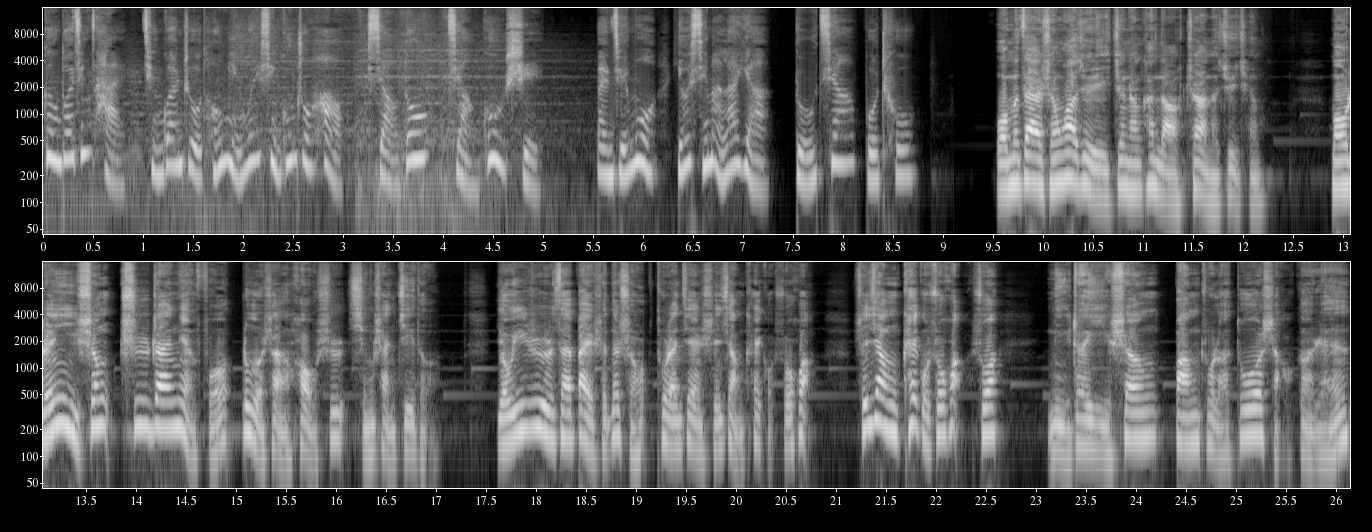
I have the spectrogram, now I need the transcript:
更多精彩，请关注同名微信公众号“小东讲故事”。本节目由喜马拉雅独家播出。我们在神话剧里经常看到这样的剧情：某人一生吃斋念佛，乐善好施，行善积德。有一日在拜神的时候，突然见神像开口说话。神像开口说话说。你这一生帮助了多少个人？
